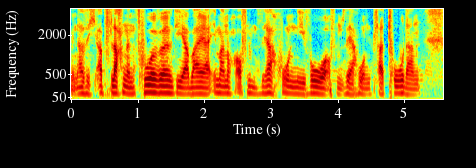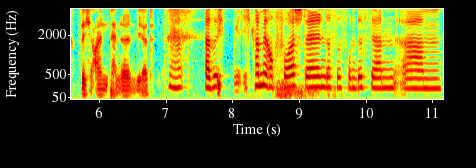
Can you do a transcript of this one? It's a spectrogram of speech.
mit einer sich abflachenden Kurve, die aber ja immer noch auf einem sehr hohen Niveau, auf einem sehr hohen Plateau dann sich einpendeln wird. Ja. Also ich, ich kann mir auch vorstellen, dass es so ein bisschen, ähm,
